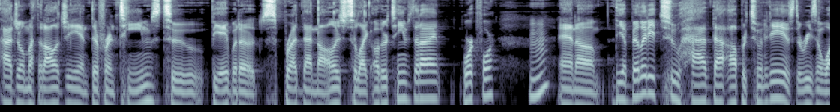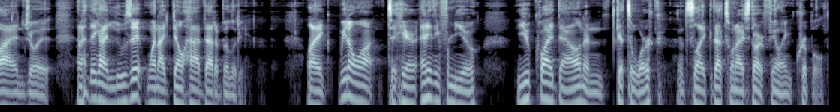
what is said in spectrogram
agile methodology and different teams to be able to spread that knowledge to like other teams that I work for. Mm-hmm. And um, the ability to have that opportunity is the reason why I enjoy it. And I think I lose it when I don't have that ability. Like, we don't want to hear anything from you. You quiet down and get to work. It's like that's when I start feeling crippled.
